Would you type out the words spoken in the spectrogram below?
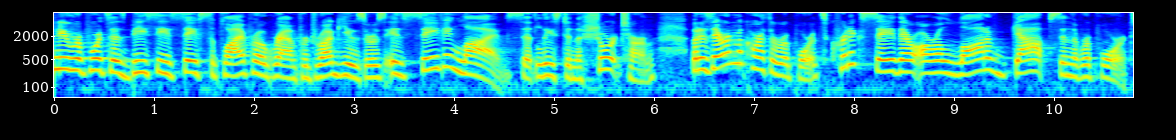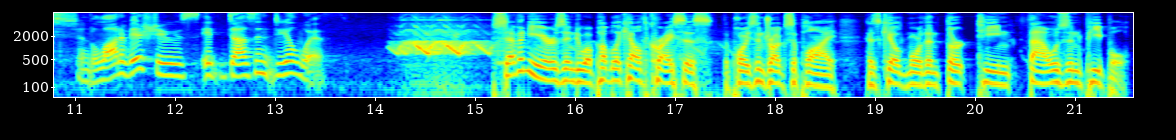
new report says BC's Safe Supply program for drug users is saving lives, at least in the short term. But as Aaron MacArthur reports, critics say there are a lot of gaps in the report and a lot of issues it doesn't deal with. Seven years into a public health crisis, the poison drug supply has killed more than 13,000 people.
